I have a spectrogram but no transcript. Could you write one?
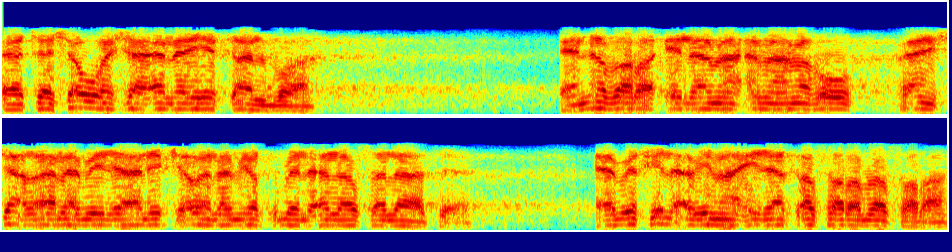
تشوش عليه قلبه. نظر إلى ما أمامه فانشغل بذلك ولم يقبل على صلاته. بخلاف ما إذا قصر بصره.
